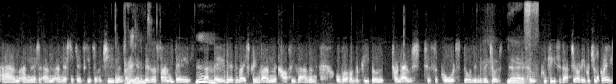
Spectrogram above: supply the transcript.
um, and, their, and, and their certificates of achievement. And we had a bit of a family day that day. We had an ice cream van and a coffee van, and over 100 people turned out to support those individuals Yes. uh, who completed that journey, which was great.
